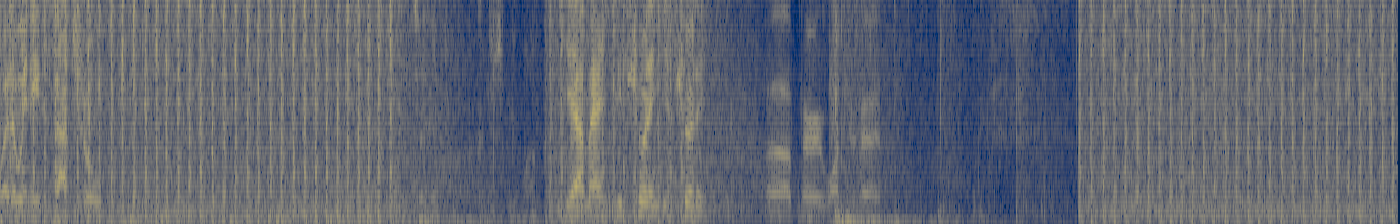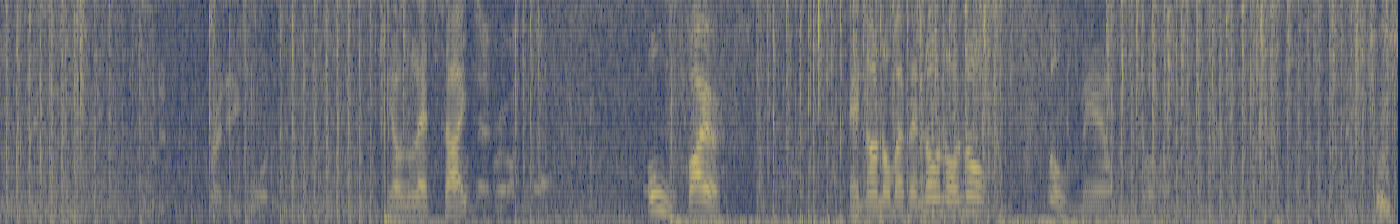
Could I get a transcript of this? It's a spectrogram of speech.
Where do we need satchel? So yeah, could just be one. Yeah, man, keep shooting, keep shooting. Uh, Perry, watch your head. But it's spreading water. Here on the left side. Oh, fire! Hey, no, no, my friend, no, no, no! Oh, man. Oh, he's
